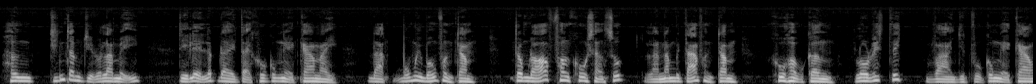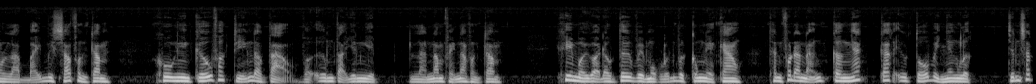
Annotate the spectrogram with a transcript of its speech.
hơn 900 triệu đô la Mỹ. Tỷ lệ lấp đầy tại khu công nghệ cao này đạt 44%, trong đó phân khu sản xuất là 58%, khu hậu cần, logistics và dịch vụ công nghệ cao là 76%, khu nghiên cứu phát triển đào tạo và ươm tạo doanh nghiệp là 5,5%. Khi mời gọi đầu tư về một lĩnh vực công nghệ cao, thành phố Đà Nẵng cân nhắc các yếu tố về nhân lực, chính sách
